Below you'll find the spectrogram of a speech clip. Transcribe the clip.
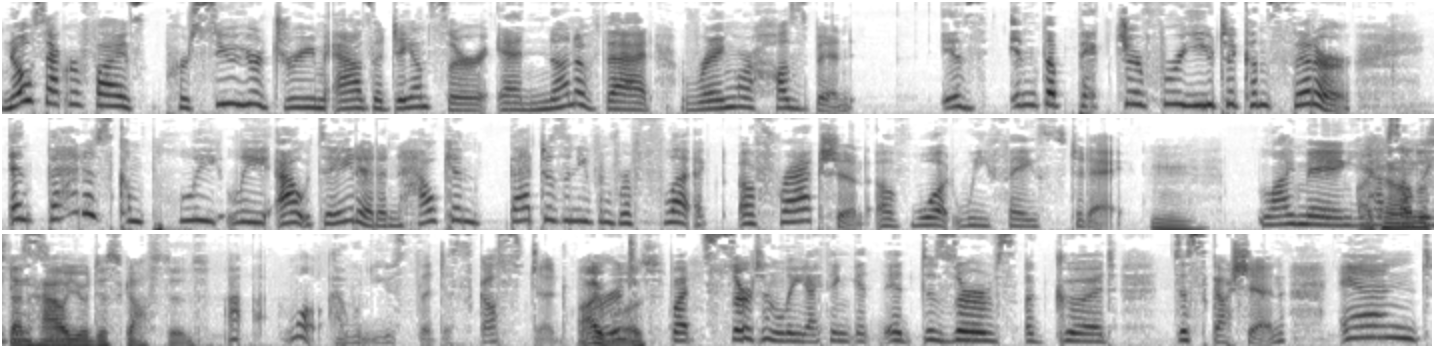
no sacrifice, pursue your dream as a dancer and none of that ring or husband is in the picture for you to consider. And that is completely outdated. And how can that doesn't even reflect a fraction of what we face today? Lai Ming, you I have can understand how you're disgusted. Uh, well, I wouldn't use the disgusted word, I would. but certainly I think it, it deserves a good discussion. And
